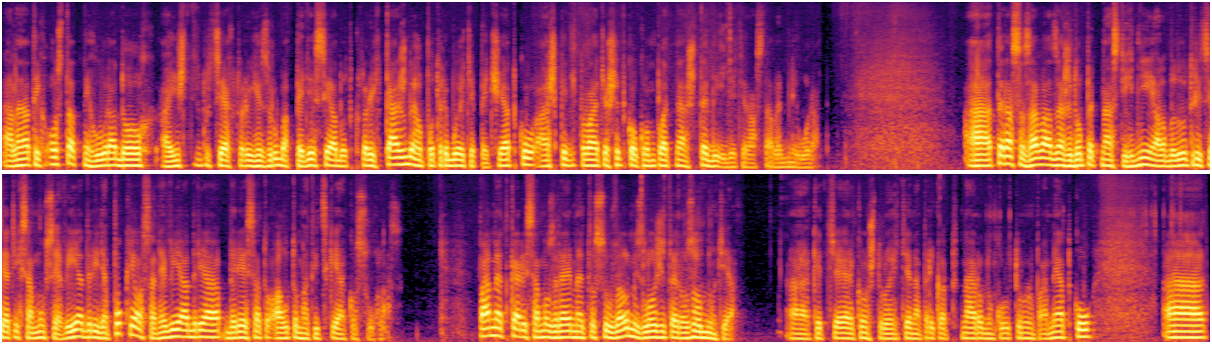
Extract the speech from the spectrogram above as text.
ale na tých ostatných úradoch a inštitúciách, ktorých je zhruba 50, od ktorých každého potrebujete pečiatku a až keď to máte všetko kompletné, až vtedy idete na stavebný úrad. A teraz sa zavádza, že do 15 dní alebo do 30 sa musia vyjadriť a pokiaľ sa nevyjadria, berie sa to automaticky ako súhlas. Pamiatkári samozrejme to sú veľmi zložité rozhodnutia. Keď rekonštruujete napríklad národnú kultúrnu pamiatku. A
